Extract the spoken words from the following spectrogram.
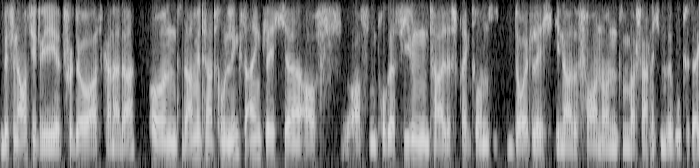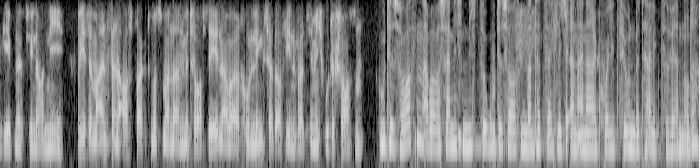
ein bisschen aussieht wie Trudeau aus Kanada. Und damit hat Links eigentlich äh, auf, auf dem progressiven Teil des Spektrums deutlich die Nase vorn und wahrscheinlich ein so gutes Ergebnis wie noch nie. Wie es im Einzelnen auspackt, muss man dann Mittwoch sehen, aber Links hat auf jeden Fall ziemlich gute Chancen. Gute Chancen, aber wahrscheinlich nicht so gute Chancen, dann tatsächlich an einer Koalition beteiligt zu werden, oder?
